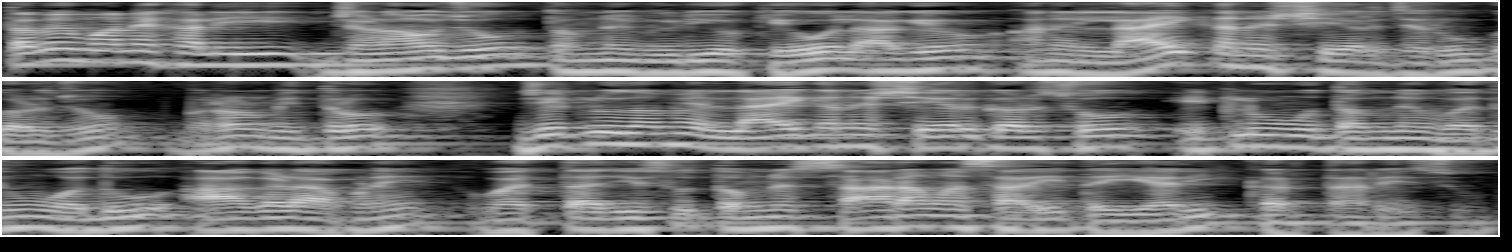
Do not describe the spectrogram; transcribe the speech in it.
તમે મને ખાલી જણાવજો, તમને વીડિયો કેવો લાગ્યો, અને લાઇક અને શેર જરૂર કરજો. બરાબર મિત્રો? જેટલું તમે લાઇક અને શેર કરશો, એટલું હું તમને વધુ વધુ આગળ આપણે વધતા જઈશું. તમને સારામાં સારી તૈયારી કરતા રહીશું.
